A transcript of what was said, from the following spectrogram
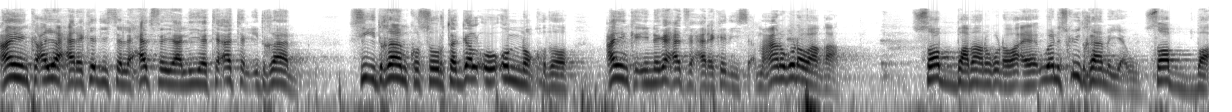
caynka ayaa xarakadiisa la xadfayaa liyataata idqaam si idqaamku suurtagal uu u noqdo caynka inaga xadfa xarakadiisa. Maxaan ugu dhawaaqaa? Soba baan ugu dhawa waan isku idqaamaya soba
